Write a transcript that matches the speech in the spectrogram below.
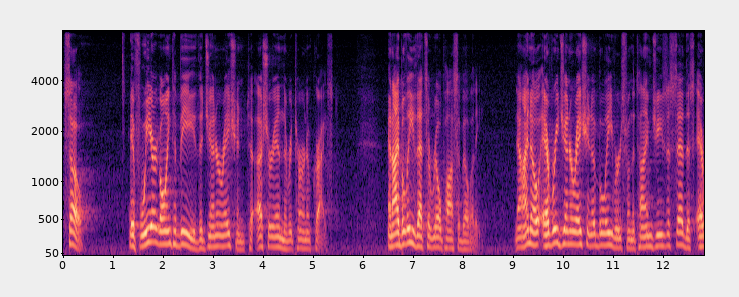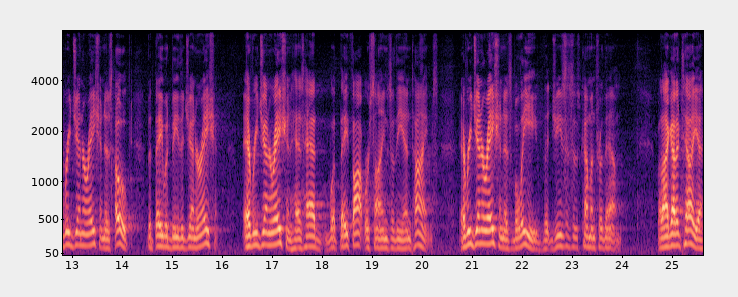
So, if we are going to be the generation to usher in the return of Christ, and I believe that's a real possibility. Now, I know every generation of believers from the time Jesus said this, every generation has hoped that they would be the generation. Every generation has had what they thought were signs of the end times. Every generation has believed that Jesus is coming for them. But I got to tell you,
